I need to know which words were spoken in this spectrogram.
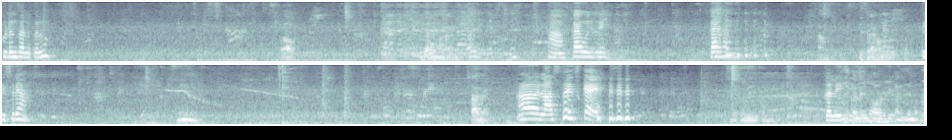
कुठून चालू करू वाव झालं नाही. हां काय बोलते काय खाल्लं थांब. तिसरा खाऊन बघतो. तिसऱ्या हम्म. छान आहे हा लाजतायच काय? कलेजी. कलेजी. ऑलरेडी मला.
